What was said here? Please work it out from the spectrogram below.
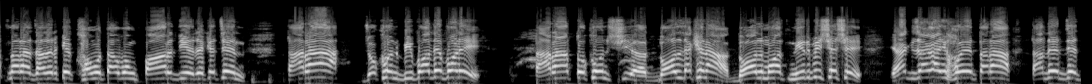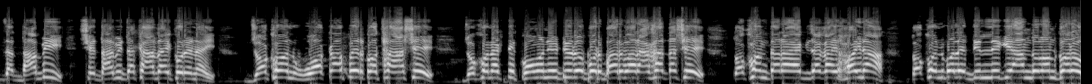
আপনারা যাদেরকে ক্ষমতা এবং পাওয়ার দিয়ে রেখেছেন, তারা যখন বিপদে পড়ে তারা তখন দল দেখে না, দল মত নির্বিশেষে এক জায়গায় হয়ে তারা তাদের যে দাবি, সে দাবিটাকে আদায় করে নেয়। যখন ওয়াকাপের কথা আসে, যখন একটি কমিউনিটির ওপর বারবার আঘাত আসে, তখন তারা এক জায়গায় হয় না। তখন বলে, দিল্লি গিয়ে আন্দোলন করো।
